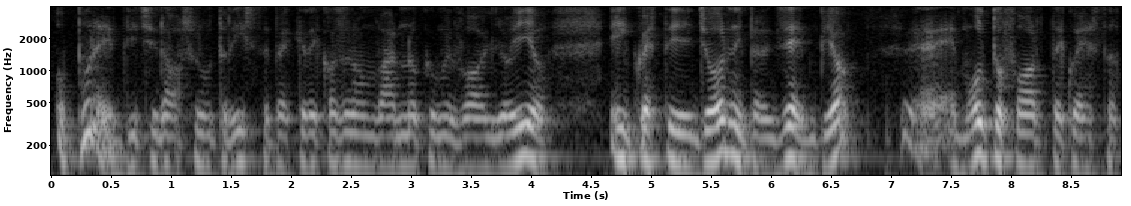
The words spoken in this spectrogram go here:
oppure dici no sono triste perché le cose non vanno come voglio io e in questi giorni per esempio è molto forte questo.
